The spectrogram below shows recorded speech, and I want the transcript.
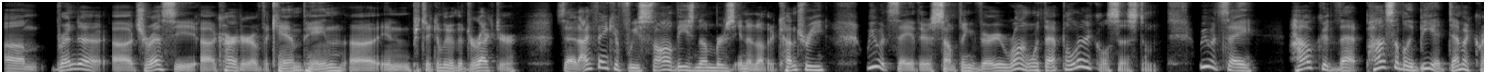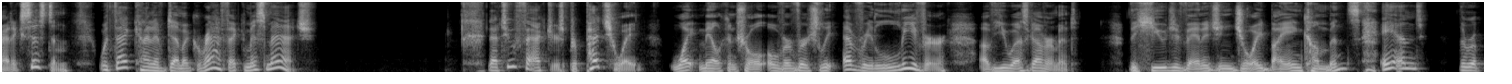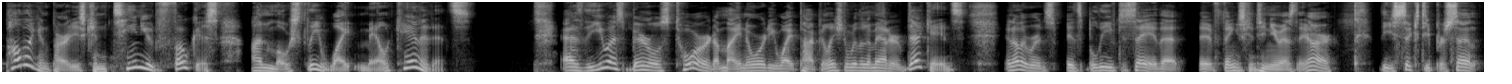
Um, Brenda uh, Choresi uh, Carter of the campaign, uh, in particular the director, said, I think if we saw these numbers in another country, we would say there's something very wrong with that political system. We would say, how could that possibly be a democratic system with that kind of demographic mismatch? Now, two factors perpetuate white male control over virtually every lever of U.S. government the huge advantage enjoyed by incumbents and the Republican Party's continued focus on mostly white male candidates. As the U.S. barrels toward a minority white population within a matter of decades, in other words, it's believed to say that if things continue as they are, the 60%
